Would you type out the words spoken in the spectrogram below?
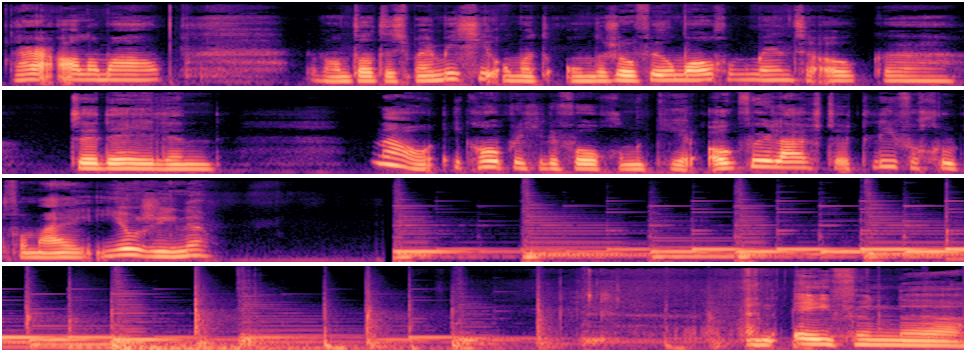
daar allemaal. Want dat is mijn missie om het onder zoveel mogelijk mensen ook uh, te delen. Nou, ik hoop dat je de volgende keer ook weer luistert. Lieve groet van mij, Josine. En even uh,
